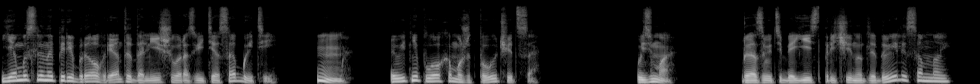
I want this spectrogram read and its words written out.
я мысленно перебрал варианты дальнейшего развития событий. Хм, ведь неплохо может получиться. Кузьма, разве у тебя есть причина для дуэли со мной?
